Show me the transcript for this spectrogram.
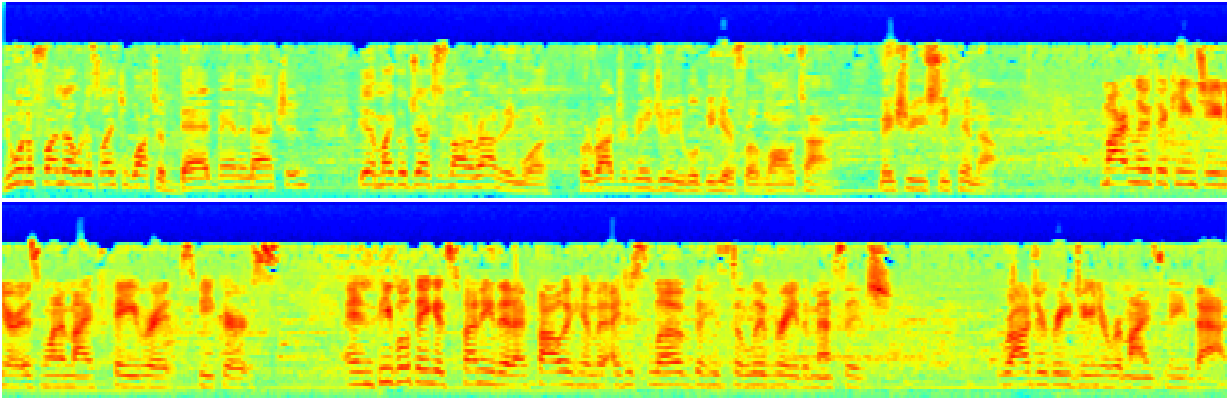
You want to find out what it's like to watch a bad man in action? Yeah, Michael Jackson's not around anymore, but Roger Green Jr. will be here for a long time. Make sure you seek him out. Martin Luther King Jr. is one of my favorite speakers. And people think it's funny that I follow him, but I just love the, his delivery, the message. Roger Green Jr. reminds me of that.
